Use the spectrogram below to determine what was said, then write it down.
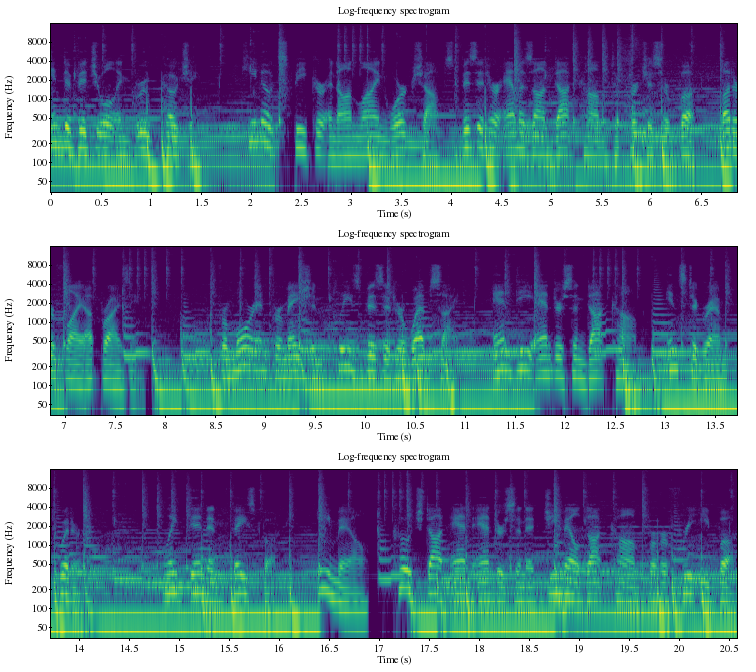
individual and group coaching, keynote speaker and online workshops visit her amazon.com to purchase her book, Butterfly Uprising. For more information please visit her website, annanderson.com, Instagram, Twitter, LinkedIn and Facebook. Email, coach.annanderson at gmail.com for her free ebook,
